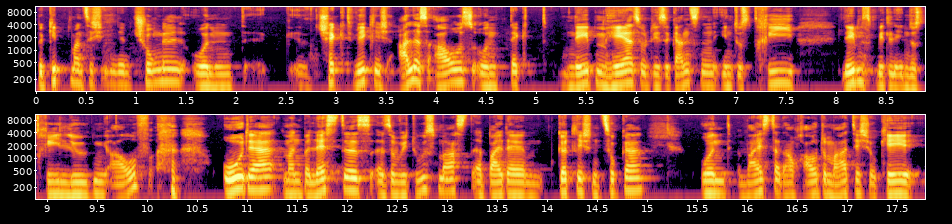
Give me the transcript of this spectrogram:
begibt man sich in den Dschungel und äh, checkt wirklich alles aus und deckt nebenher so diese ganzen Industrie, Lebensmittelindustrie-Lügen auf. Oder man belässt es, äh, so wie du es machst, äh, bei dem göttlichen Zucker und weiß dann auch automatisch, okay,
